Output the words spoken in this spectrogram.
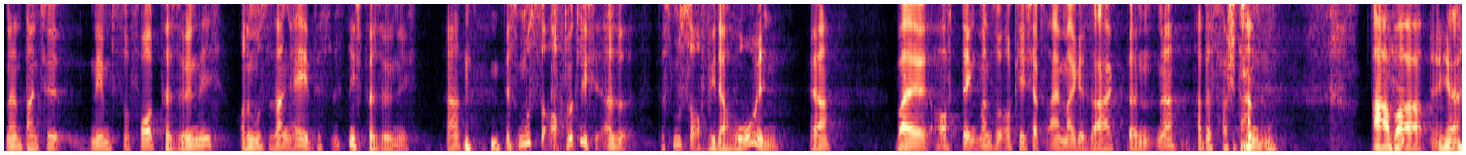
Ne? Manche nehmen es sofort persönlich und dann musst du sagen, ey, das ist nicht persönlich. Ja? Das musst du auch wirklich, also das musst du auch wiederholen. Ja? Weil oft denkt man so, okay, ich habe es einmal gesagt, dann ne, hat es verstanden. Aber ja,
